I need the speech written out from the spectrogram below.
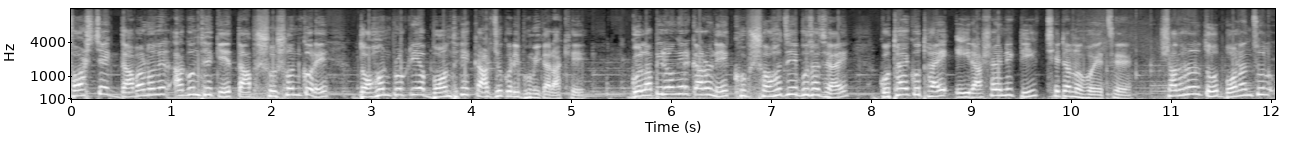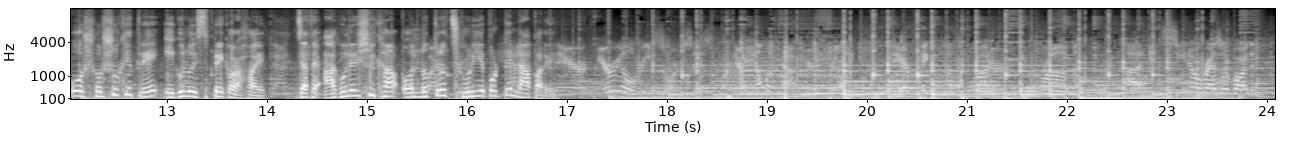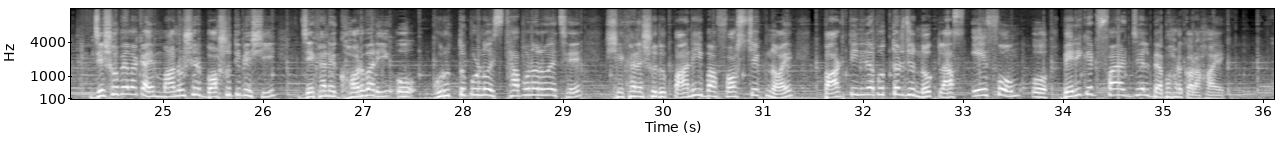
ফসচেক দাবানলের আগুন থেকে তাপ শোষণ করে দহন প্রক্রিয়া বন্ধে কার্যকরী ভূমিকা রাখে। গোলাপি রঙের কারণে খুব সহজেই বোঝা যায় কোথায় কোথায় এই রাসায়নিকটি ছেটানো হয়েছে। সাধারণত বনাঞ্চল ও শস্যক্ষেত্রে এগুলো স্প্রে করা হয় যাতে আগুনের শিখা অন্যত্র ছড়িয়ে পড়তে না পারে uh. যেসব এলাকায় মানুষের বসতি বেশি যেখানে ঘরবাড়ি ও গুরুত্বপূর্ণ স্থাপনা রয়েছে সেখানে শুধু পানি বা ফসচেক নয় বাড়তি নিরাপত্তার জন্য ক্লাস এ ফোম ও ব্যারিকেড ফায়ার জেল ব্যবহার করা হয়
